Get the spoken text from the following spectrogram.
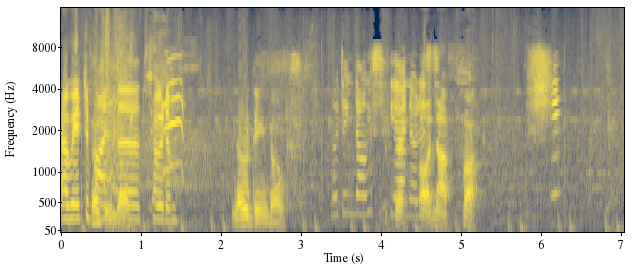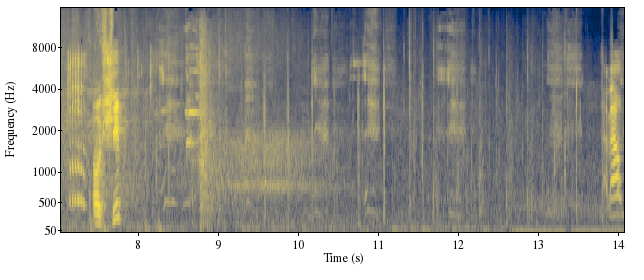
uh, we have to Don't find the totem. No ding dongs. No Ding Dongs. Yeah, I noticed. Oh noticed. nah, fuck. Sheep. Oh sheep. I'm out.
